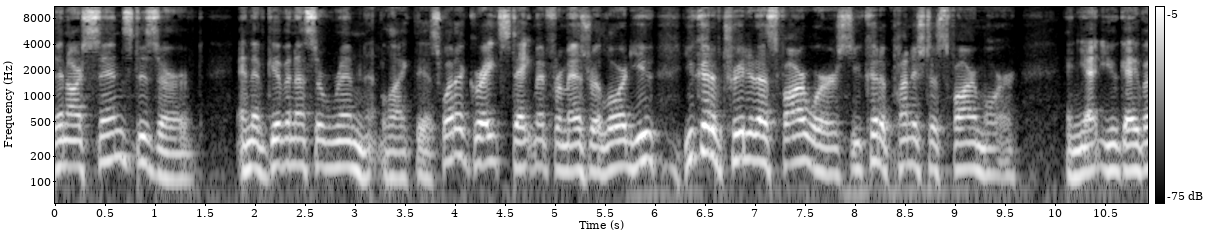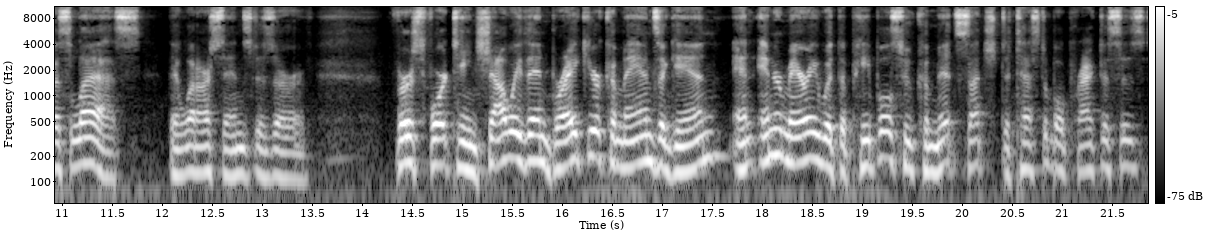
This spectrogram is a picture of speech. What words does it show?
than our sins deserved and have given us a remnant like this. What a great statement from Ezra. Lord, you, you could have treated us far worse. You could have punished us far more. And yet you gave us less than what our sins deserve. Verse 14 Shall we then break your commands again and intermarry with the peoples who commit such detestable practices?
